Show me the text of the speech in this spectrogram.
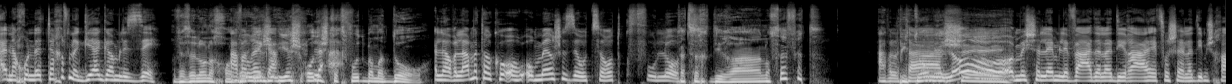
אנחנו תכף נגיע גם לזה. וזה לא נכון, אבל רגע, יש עוד לא- השתתפות במדור. לא, אבל למה אתה אומר שזה הוצאות כפולות? אתה צריך דירה נוספת. אבל אתה יש, לא אה, משלם לבד על הדירה איפה שהילדים שלך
